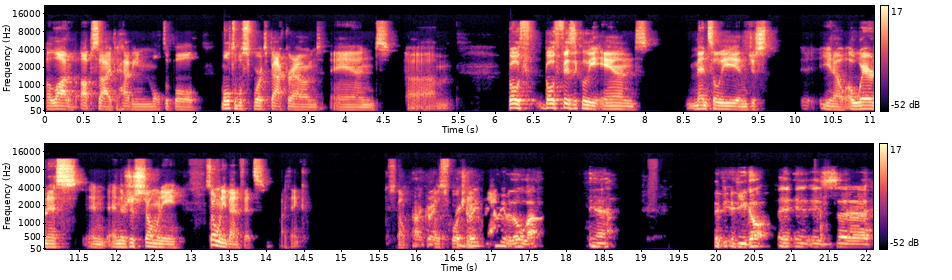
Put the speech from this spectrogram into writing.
a lot of upside to having multiple multiple sports background and um both both physically and mentally and just you know awareness and and there's just so many so many benefits i think. So i agree. I was fortunate I agree, with all that. Yeah have you, have you got is uh,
